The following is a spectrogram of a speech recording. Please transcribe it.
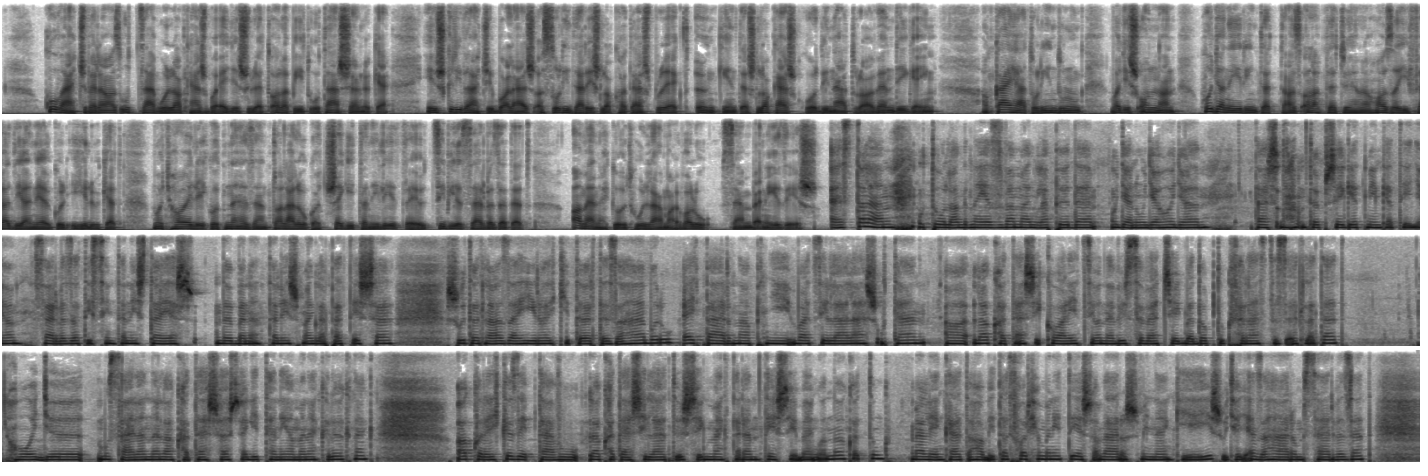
Kovács Vera az utcából lakásba egyesület alapító társelnöke, és Krivácsi Balázs a Szolidáris Lakhatás projekt önkéntes lakáskoordinátora a vendégeim. A kájhától indulunk, vagyis onnan, hogyan érintette az alapvetően a hazai fedél nélkül élőket, vagy hajlékot nehezen találókat segíteni létrejött civil szervezetet, a menekült hullámmal való szembenézés. Ez talán utólag nézve meglepő, de ugyanúgy, ahogy a társadalom többségét minket így a szervezeti szinten is teljes döbbenettel és meglepetéssel sújtott le az a hír, hogy kitört ez a háború. Egy pár napnyi vacillálás után a Lakhatási Koalíció nevű szövetségbe dobtuk fel ezt az ötletet, hogy muszáj lenne lakhatással segíteni a menekülőknek, akkor egy középtávú lakhatási lehetőség megteremtésében gondolkodtunk. Mellénk állt a Habitat for Humanity és a város mindenkié is, úgyhogy ez a három szervezet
